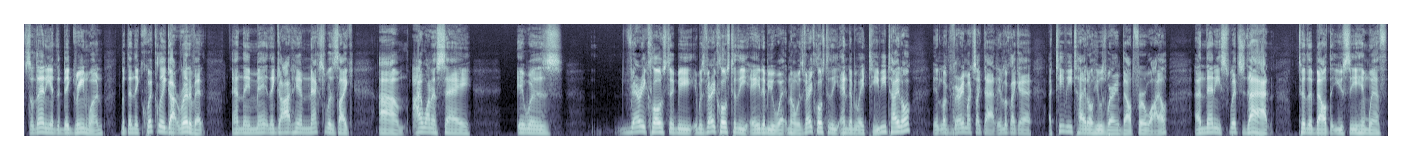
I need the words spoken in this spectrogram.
So then he had the big green one, but then they quickly got rid of it, and they made they got him. Next was like, um, I want to say, it was very close to be. It was very close to the AWA. No, it was very close to the NWA TV title. It looked very much like that. It looked like a a TV title he was wearing belt for a while, and then he switched that to the belt that you see him with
